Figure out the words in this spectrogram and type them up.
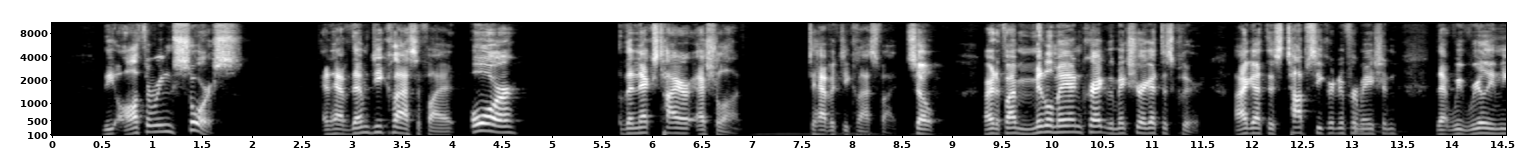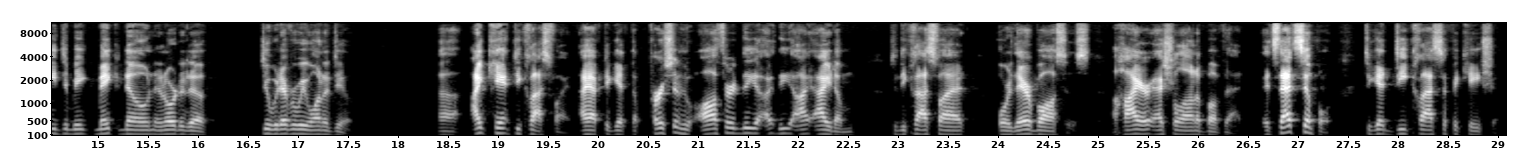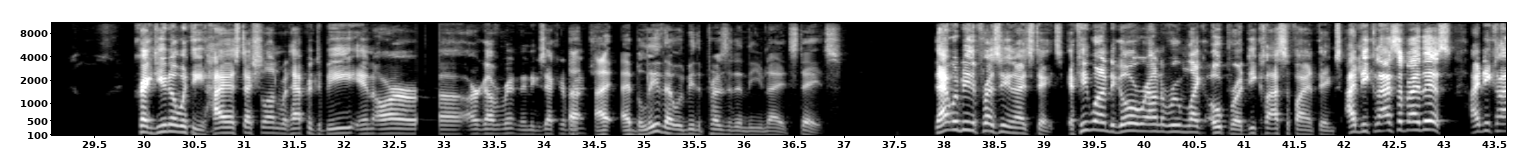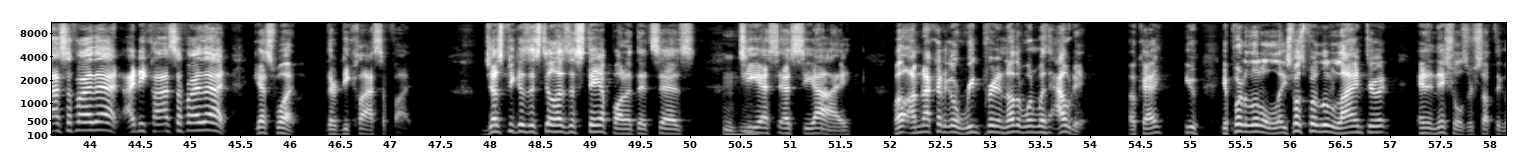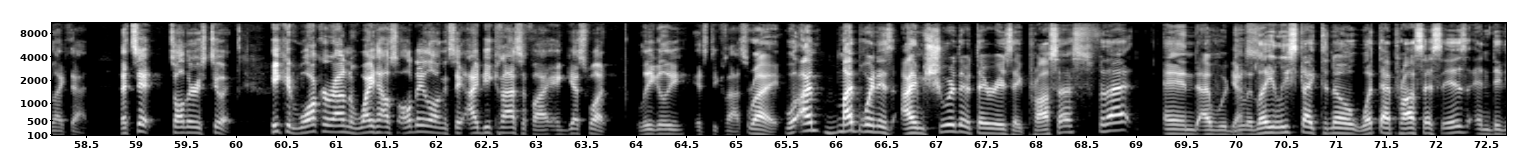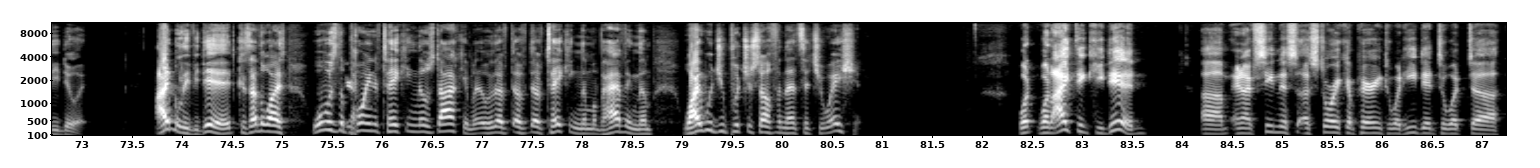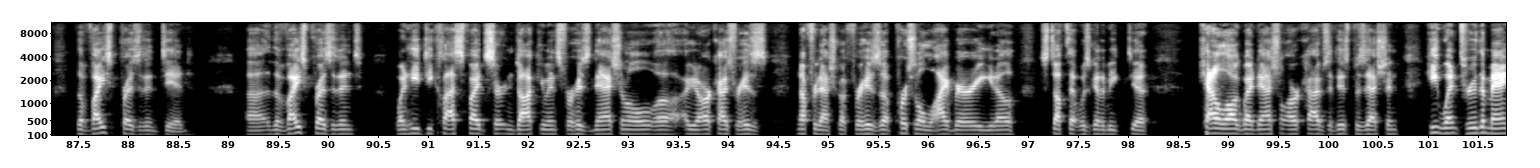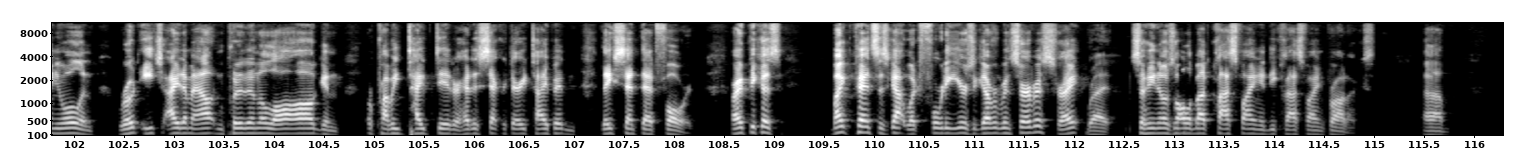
the authoring source and have them declassify it or the next higher echelon to have it declassified. So, all right, if I'm middleman, Craig, to make sure I got this clear. I got this top secret information that we really need to make, make known in order to do whatever we want to do. Uh, I can't declassify it. I have to get the person who authored the the item to declassify it or their bosses, a higher echelon above that. It's that simple to get declassification. Craig, do you know what the highest echelon would happen to be in our uh, our government and executive Uh, branch? I, I believe that would be the president of the United States. that would be the president of the United States. If he wanted to go around the room like Oprah, declassifying things, I declassify this, I declassify that, I declassify that. Guess what? They're declassified. Just because it still has a stamp on it that says Mhm. TSSCI. Well, I'm not going to go reprint another one without it. Okay, you you put a little. You're supposed to put a little line through it and initials or something like that. That's it. That's all there is to it. He could walk around the White House all day long and say, "I declassify," and guess what? Legally, it's declassified. Right. Well, I'm my point is I'm sure that there is a process for that, and I would Yes. at least like to know what that process is and did he do it? I believe he did, because otherwise, what was the Yeah. point of taking those documents, of, of, of taking them, of having them? Why would you put yourself in that situation? What what I think he did, um, and I've seen this a story comparing to what he did to what uh, the vice president did. Uh, the vice president, when he declassified certain documents for his national uh, archives, for his not for national, for his uh, personal library, you know, stuff that was going to be uh, cataloged by National Archives in his possession. He went through the manual and wrote each item out and put it in a log, and or probably typed it or had his secretary type it, and they sent that forward. Right, because Mike Pence has got what 40 years of government service, right? Right. so he knows all about classifying and declassifying products. Um,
